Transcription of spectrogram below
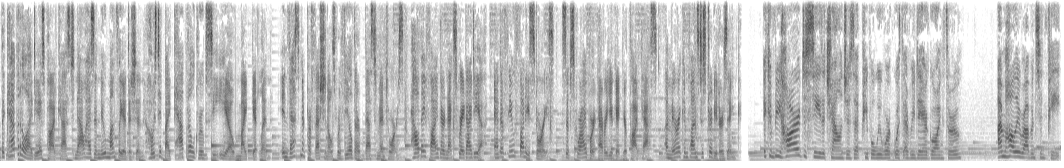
The Capital Ideas Podcast now has a new monthly edition hosted by Capital Group CEO Mike Gitlin. Investment professionals reveal their best mentors, how they find their next great idea, and a few funny stories. Subscribe wherever you get your podcasts. American Funds Distributors, Inc. It can be hard to see the challenges that people we work with every day are going through. I'm Holly Robinson Peete.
